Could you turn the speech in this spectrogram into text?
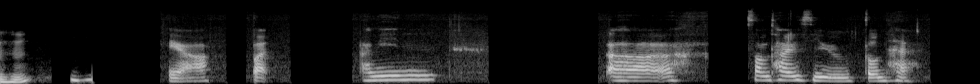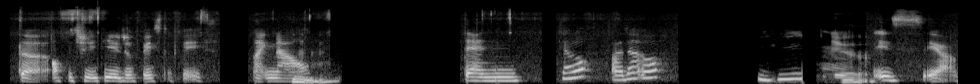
Mm-hmm. Yeah. But I mean uh sometimes you don't have the opportunity to do face to face. Like now. Mm-hmm. Then yeah lor, like that lor. Mm-hmm. Yeah. Is yeah.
